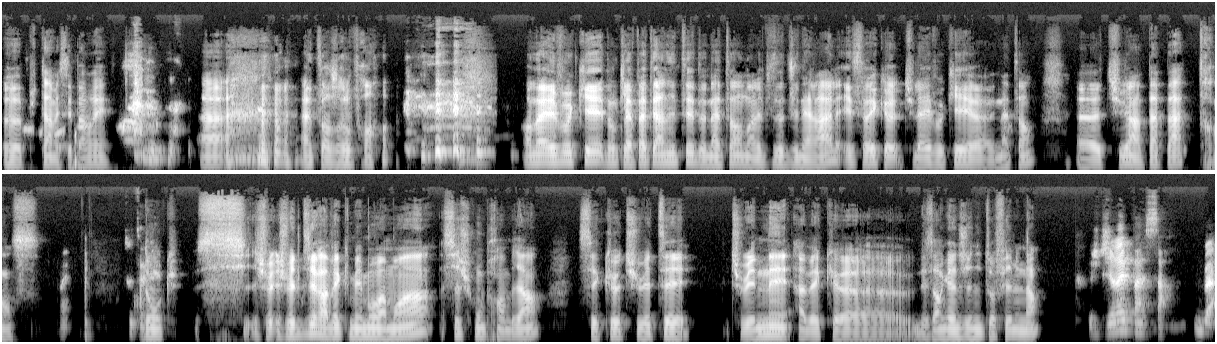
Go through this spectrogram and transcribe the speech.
putain mais c'est pas vrai. Attends, je reprends. On a évoqué donc la paternité de Nathan dans l'épisode général, et c'est vrai que tu l'as évoqué, euh, Nathan. Euh, tu es un papa trans. Ouais, donc, je, vais, le dire avec mes mots à moi. Si je comprends bien, c'est que tu étais, tu es né avec euh, des organes génitaux féminins. Je dirais pas ça. Bah,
